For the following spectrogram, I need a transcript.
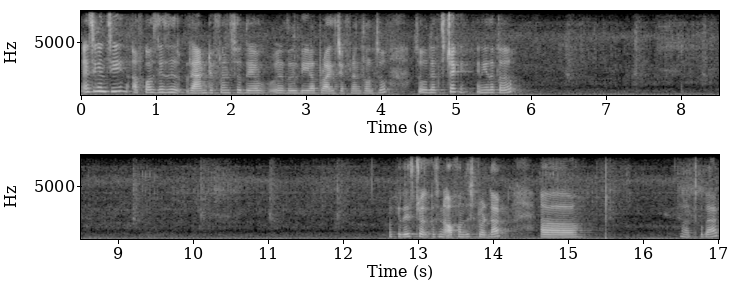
As you can see of course there's a ram difference so there will be a price difference also. So let's check any other color okay there's 12% off on this product. Uh, let's go back.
